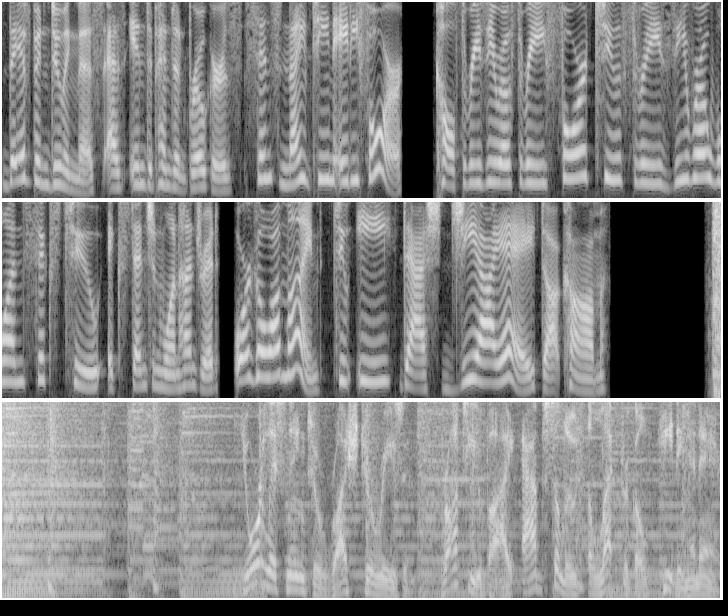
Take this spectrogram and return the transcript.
They have been doing this as independent brokers since 1984. Call 303 423 0162 extension 100 or go online to e GIA.com. You're listening to Rush to Reason, brought to you by Absolute Electrical Heating and Air.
